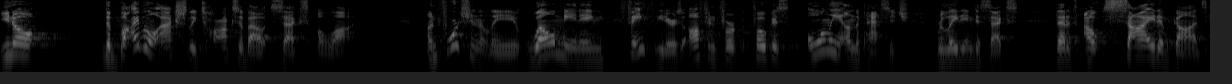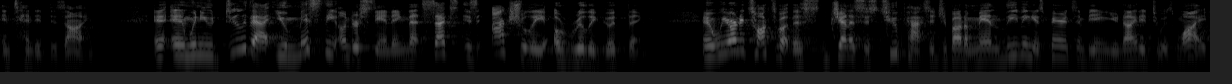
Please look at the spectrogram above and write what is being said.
You know, the Bible actually talks about sex a lot. Unfortunately, well meaning faith leaders often fo- focus only on the passage relating to sex that it's outside of God's intended design. And, and, when you do that, you miss the understanding that sex is actually a really good thing. And we already talked about this Genesis 2 passage about a man leaving his parents and being united to his wife.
